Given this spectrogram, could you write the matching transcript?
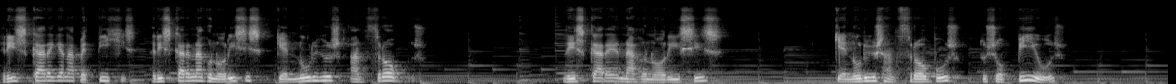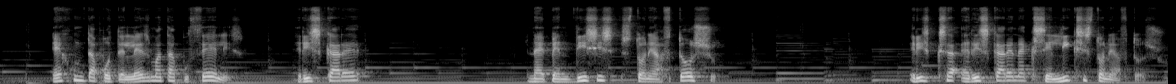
Ρίσκαρε για να πετύχεις. Ρίσκαρε να γνωρίσεις καινούριους ανθρώπους. Ρίσκαρε να γνωρίσεις καινούριους ανθρώπους τους οποίους έχουν τα αποτελέσματα που θέλεις. Ρίσκαρε να επενδύσεις στον εαυτό σου. ρίσκαρε να εξελίξεις τον εαυτό σου.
